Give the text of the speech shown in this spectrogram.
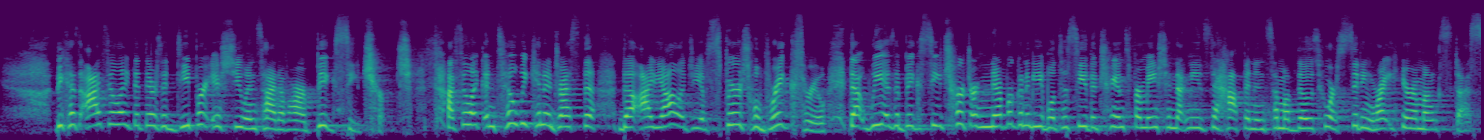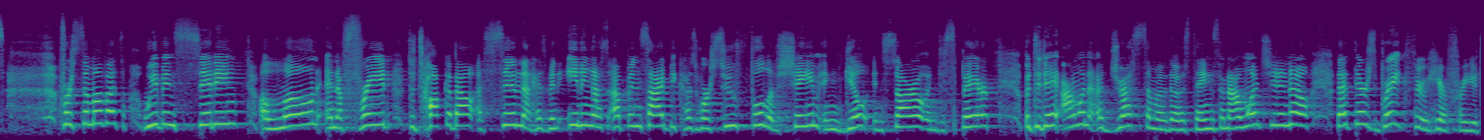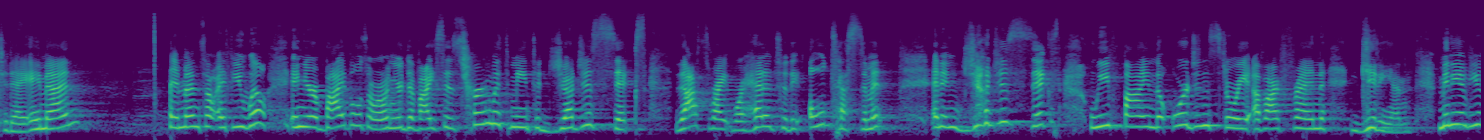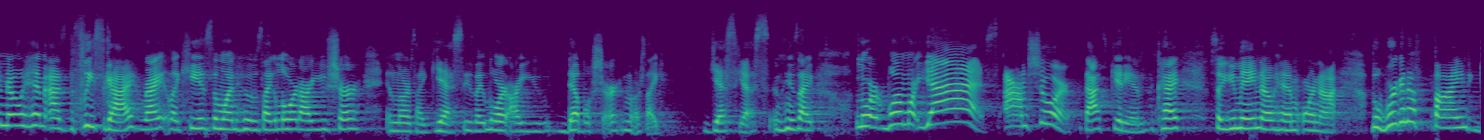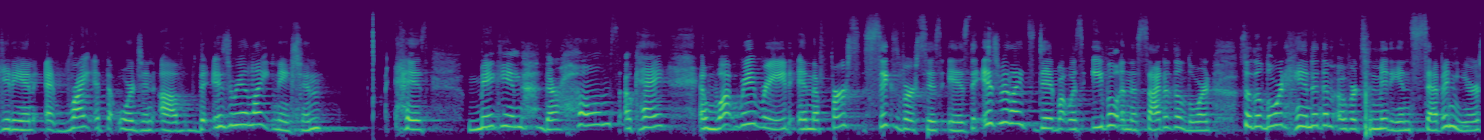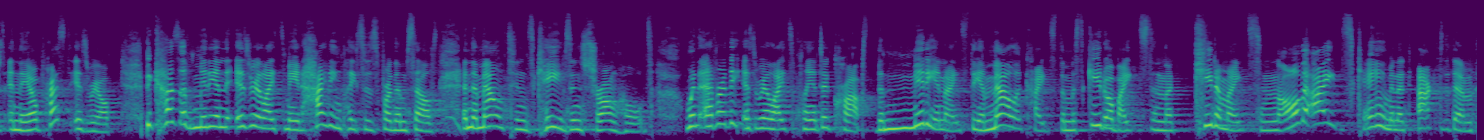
Because I feel like that there's a deeper issue inside of our big C church. I feel like until we can address the, the ideology of spiritual breakthrough, that we as a big C church are never going to be able to see the transformation that needs to happen in some of those who are sitting right here amongst us. For some of us, we've been sitting alone and afraid to talk about a sin that has been eating us up inside because we're too full of shame and guilt and sorrow and despair. But today, I want to address some of those things, and I want you to know that there's breakthrough here for you today. Amen? Amen. So, if you will, in your Bibles or on your devices, turn with me to Judges 6. That's right, we're headed to the Old Testament. And in Judges 6, we find the origin story of our friend Gideon. Many of you know him as the fleece guy, right? Like he is the one who's like, Lord, are you sure? And Lord's like, yes. He's like, Lord, are you double sure? And Lord's like, yes, yes. And he's like, Lord, one more. Yes, I'm sure. That's Gideon, okay? So you may know him or not. But we're to find Gideon at, right at the origin of the Israelite nation, his making their homes, okay? And what we read in the first six verses is the Israelites did what was evil in the sight of the Lord. So the Lord handed them over to Midian seven years, and they oppressed Israel. Because of Midian, the Israelites made hiding places for themselves in the mountains, caves, and strongholds. Whenever the Israelites planted crops, the Midianites, the Amalekites, the mosquito bites, and the Kedemites, and all the ites came and attacked them.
